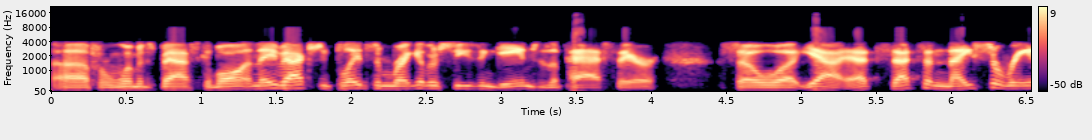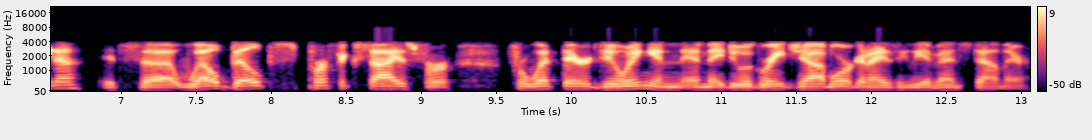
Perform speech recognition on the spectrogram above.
uh, for women's basketball, and they've actually played some regular season games in the past there. So uh, yeah, that's that's a nice arena. It's uh, well built, perfect size for for what they're doing, and and they do a great job organizing the events down there.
